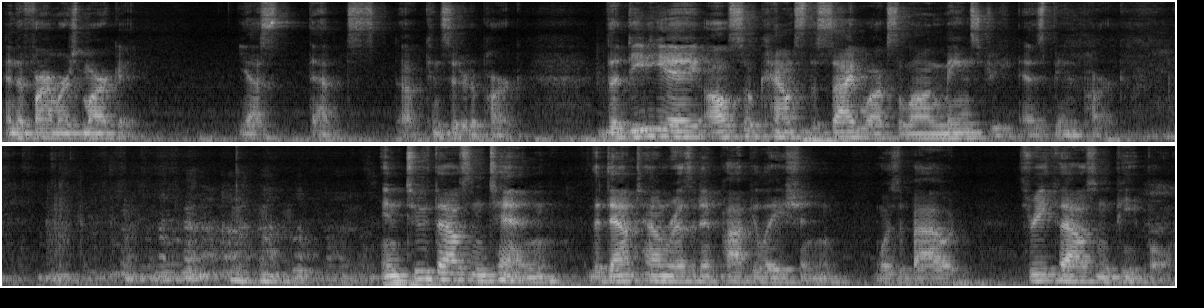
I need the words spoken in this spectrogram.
and the Farmers Market. Yes, that's uh, considered a park. The DDA also counts the sidewalks along Main Street as being park. In 2010, the downtown resident population was about 3,000 people.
